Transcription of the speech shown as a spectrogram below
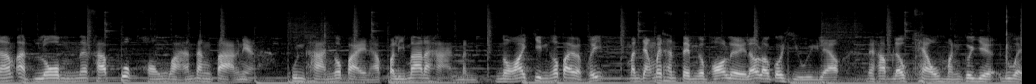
น้ำอัดลมนะครับพวกของหวานต่างๆเนี่ยคุณทานเข้าไปนะครับปริมาตรอาหารมันน้อยกินเข้าไปแบบเฮ้ยมันยังไม่ทันเต็มกระเพาะเลยแล้วเราก็หิวอีกแล้วนะครับแล้วแคลมันก็เยอะด้วย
